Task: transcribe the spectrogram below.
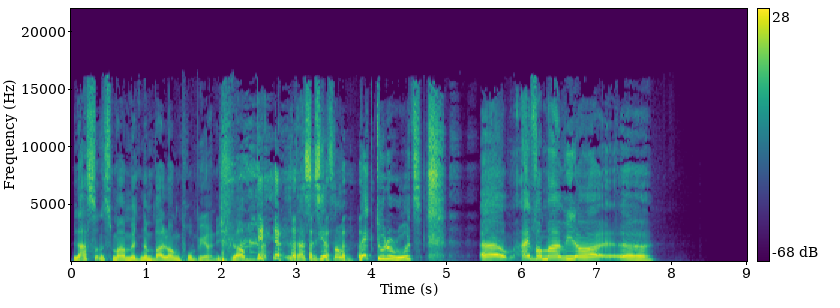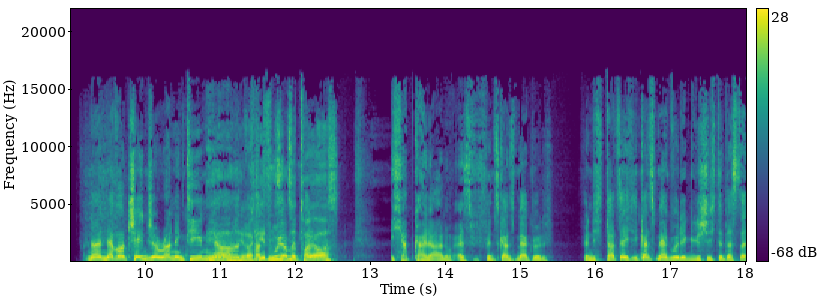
Lass uns mal mit einem Ballon probieren. Ich glaube, das, das ist jetzt noch back to the roots. Äh, einfach mal wieder, äh, ne, never change a running team. Ja, die das hat Raketen sind so teuer. Ballons- Ich habe keine Ahnung. Ich finde es ganz merkwürdig. Finde ich tatsächlich eine ganz merkwürdige Geschichte, dass, da,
